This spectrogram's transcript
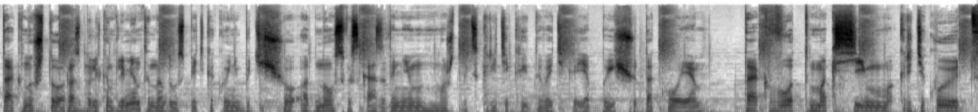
Так, ну что, раз были комплименты, надо успеть какое-нибудь еще одно с высказыванием, может быть, с критикой. Давайте-ка я поищу такое. Так вот, Максим критикует,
